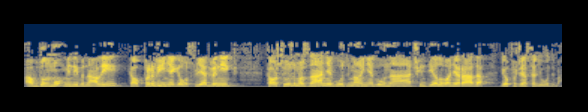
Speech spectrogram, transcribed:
Abdul Mu'min ibn Ali, kao prvi njegov sljedbenik, kao što je uzimao znanje, uzimao i njegov način djelovanja rada i opođenja sa ljudima.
